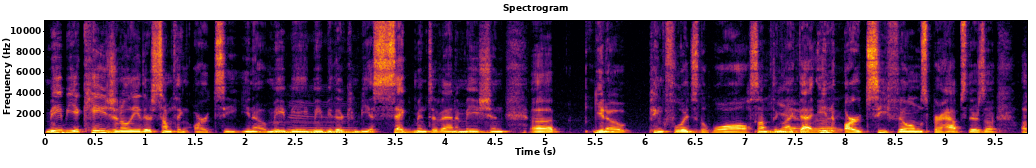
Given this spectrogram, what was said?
maybe occasionally there's something artsy. You know, maybe maybe there can be a segment of animation. Uh, you know, Pink Floyd's The Wall, something like Yeah, that. In artsy films, perhaps there's a, a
